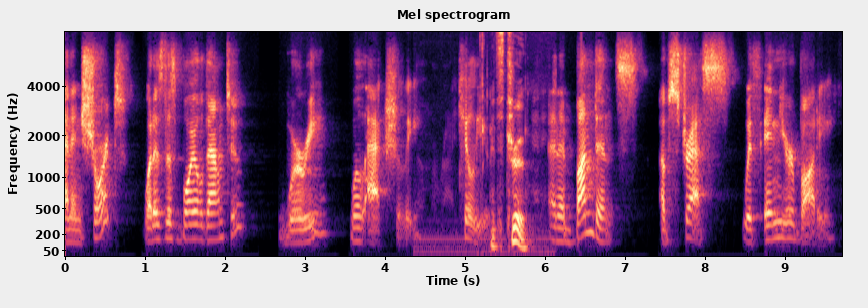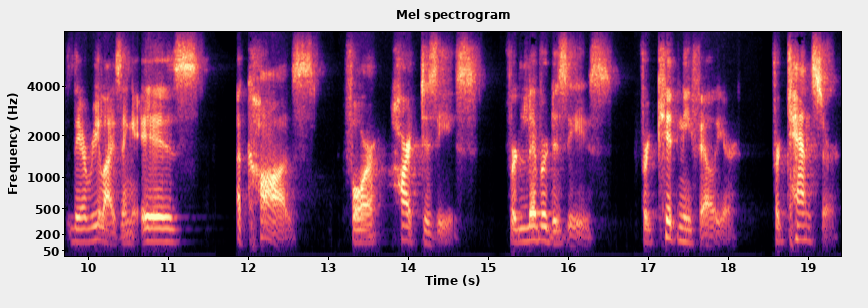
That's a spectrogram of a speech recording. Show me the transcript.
And in short, what does this boil down to? Worry will actually kill you. It's true. An abundance of stress within your body, they're realizing, is a cause for heart disease, for liver disease, for kidney failure, for cancer,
